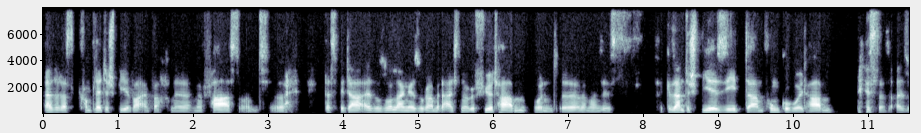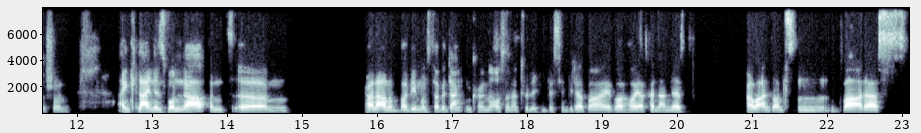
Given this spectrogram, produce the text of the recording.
also das komplette Spiel war einfach eine, eine Farce und äh, dass wir da also so lange sogar mit 1-0 geführt haben und äh, wenn man das gesamte Spiel sieht, da einen Punkt geholt haben, ist das also schon ein kleines Wunder und ähm, keine Ahnung, bei wem wir uns da bedanken können, außer natürlich ein bisschen wieder bei, bei Heuer Fernandes. Aber ansonsten war das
